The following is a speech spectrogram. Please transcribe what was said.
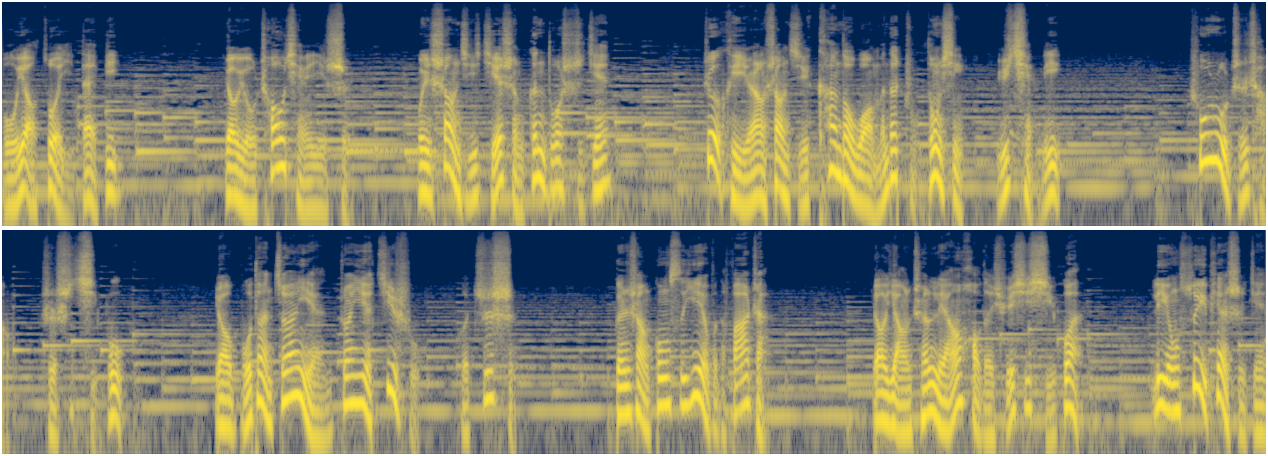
不要坐以待毙，要有超前意识，为上级节省更多时间。这可以让上级看到我们的主动性与潜力。初入职场只是起步，要不断钻研专业技术和知识，跟上公司业务的发展，要养成良好的学习习惯，利用碎片时间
